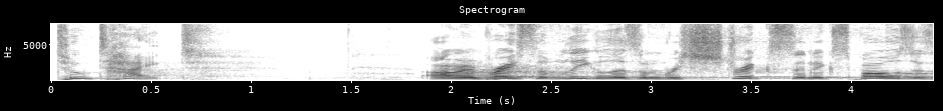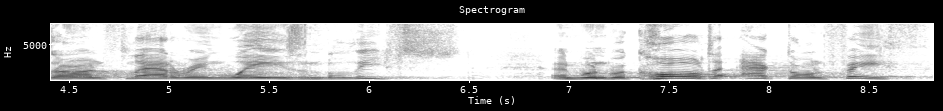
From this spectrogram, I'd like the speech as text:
too tight. Our embrace of legalism restricts and exposes our unflattering ways and beliefs. And when we're called to act on faith,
